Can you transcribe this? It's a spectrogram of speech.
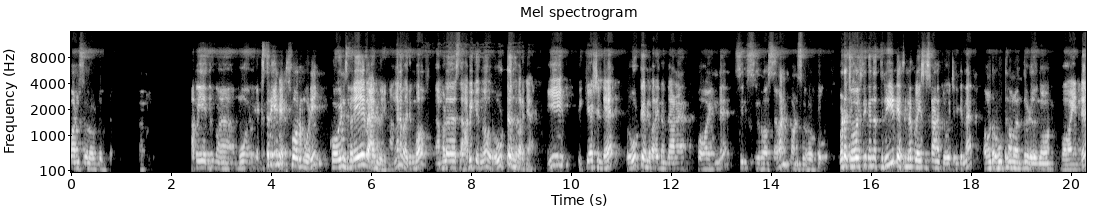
one zero കിട്ടും അപ്പൊ ഈ എക്സ് ത്രീയും എക്സ് ഫോറും കൂടി കോയിൻസ് ഒരേ വാല്യൂ വരും. അങ്ങനെ വരുമ്പോ നമ്മൾ സ്ഥാപിക്കുന്നു റൂട്ട് എന്ന് പറഞ്ഞാൽ. ഈ ഇക്വേഷന്റെ റൂട്ട് എന്ന് പറയുന്നത് എന്താണ്? Point six zero seven one zero two ഇവിടെ ചോദിച്ചിരിക്കുന്ന ത്രീ ഡെസിമൽ പ്ലേസസ് ആണ് ചോദിച്ചിരിക്കുന്നത്. അതുകൊണ്ട് റൂട്ട് നമ്മൾ എന്ത് എഴുതുന്നു? പോയിന്റ്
